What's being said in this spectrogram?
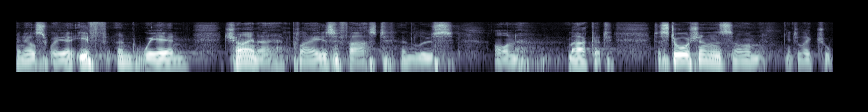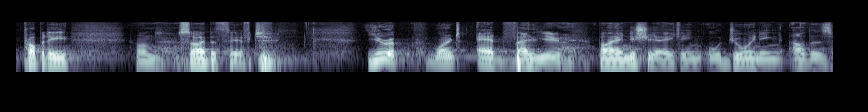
and elsewhere if and when China plays fast and loose on market distortions, on intellectual property, on cyber theft. Europe won't add value by initiating or joining others'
